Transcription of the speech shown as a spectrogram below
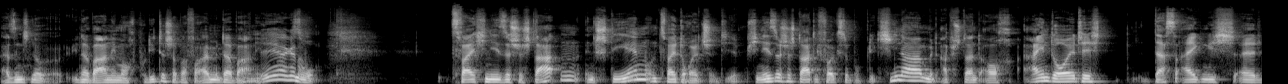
also nicht nur in der Wahrnehmung auch politisch, aber vor allem in der Wahrnehmung. Ja, genau. So zwei chinesische Staaten entstehen und zwei deutsche. Die chinesische Staat, die Volksrepublik China, mit Abstand auch eindeutig, dass eigentlich äh,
